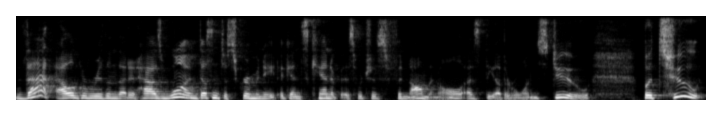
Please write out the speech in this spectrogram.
that algorithm that it has, one, doesn't discriminate against cannabis, which is phenomenal, as the other ones do. But two,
